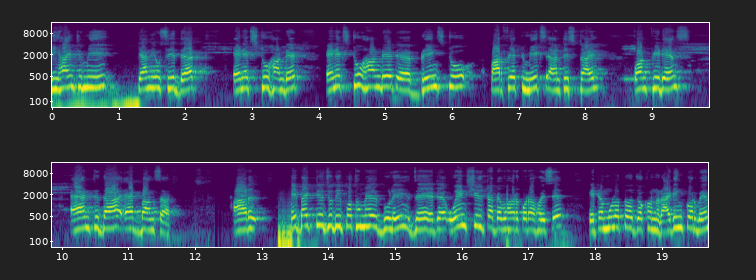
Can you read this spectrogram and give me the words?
behind me can you see that N X two hundred N X two hundred brings to perfect mix and style confidence and the adventure আর এই বাইকটি যদি প্রথমে বলি যে এটা ওয়েন্ড শিল্ডটা ব্যবহার করা হয়েছে এটা মূলত যখন রাইডিং করবেন,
